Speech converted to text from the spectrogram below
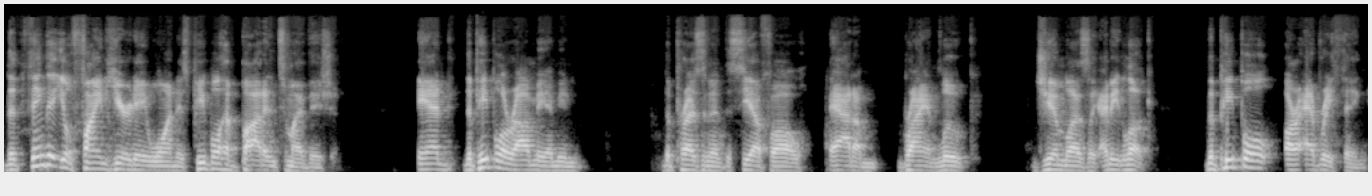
The thing that you'll find here day one is people have bought into my vision. And the people around me, I mean, the president, the CFO, Adam, Brian, Luke, Jim, Leslie. I mean, look, the people are everything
